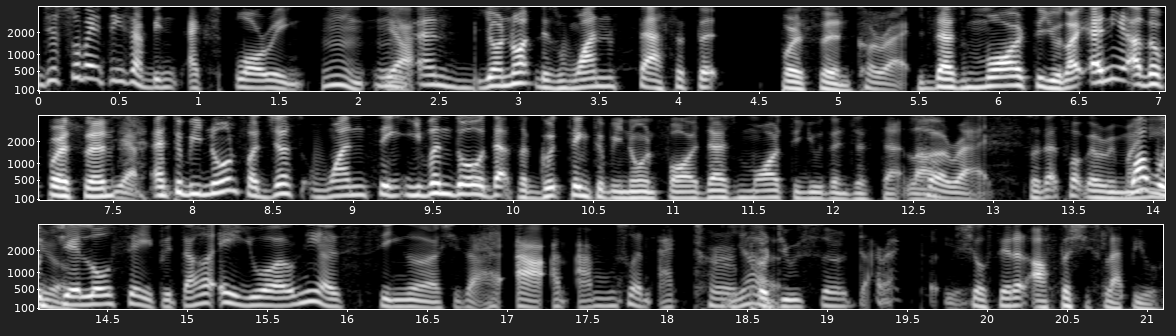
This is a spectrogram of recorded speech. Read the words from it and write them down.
there's so many things I've been exploring. Mm, mm. Yeah. And you're not this one faceted person. Correct. There's more to you, like any other person. Yep. And to be known for just one thing, even though that's a good thing to be known for, there's more to you than just that, lah. Correct. So that's what we're reminding What would you. J Lo say if you tell her, "Hey, you are only a singer"? She's like, ah, I'm, I'm also an actor, Yeah. producer, director. you. She'll say that after she slap you.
